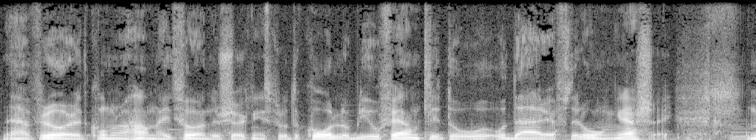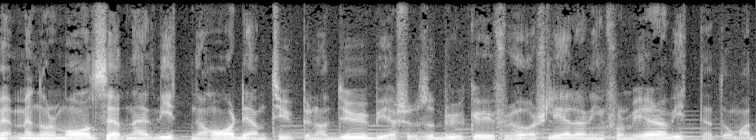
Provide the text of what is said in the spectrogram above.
det här förhöret kommer att hamna i ett förundersökningsprotokoll och bli offentligt och, och därefter ångrar sig. Men, men, normalt sett när ett vittne har den typen av dubier så, så brukar ju förhörsledaren informera vittnet om att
